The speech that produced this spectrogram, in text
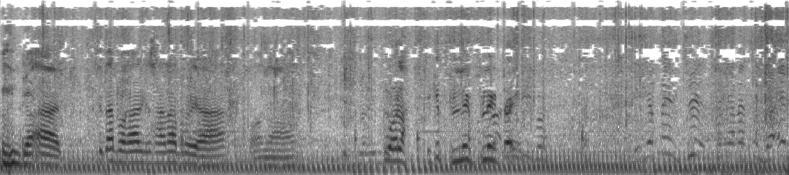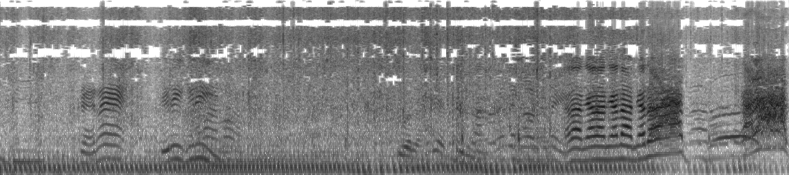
Enggak. Kita bakal ke sana, Bro ya. Pokoknya. Walah, iki beling-beling tuh. Ini Kene, kiri kiri. Walah, Kanan, kanan, kanan, kanan. Kanan.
